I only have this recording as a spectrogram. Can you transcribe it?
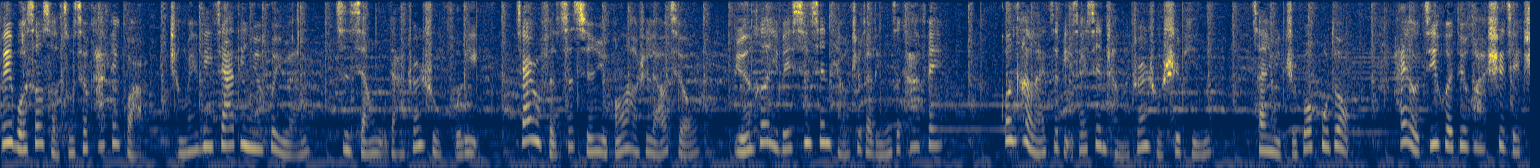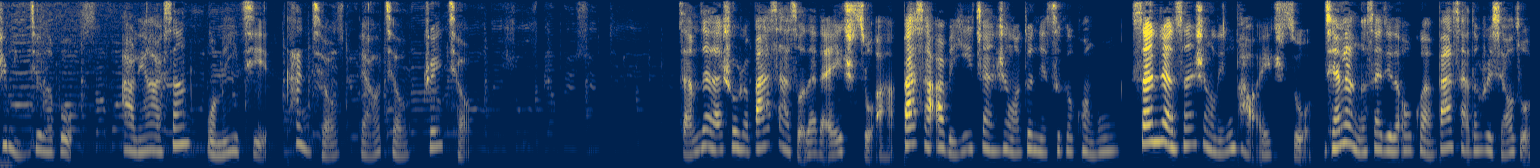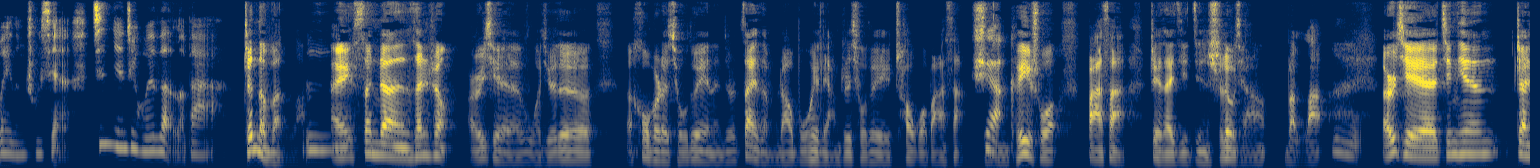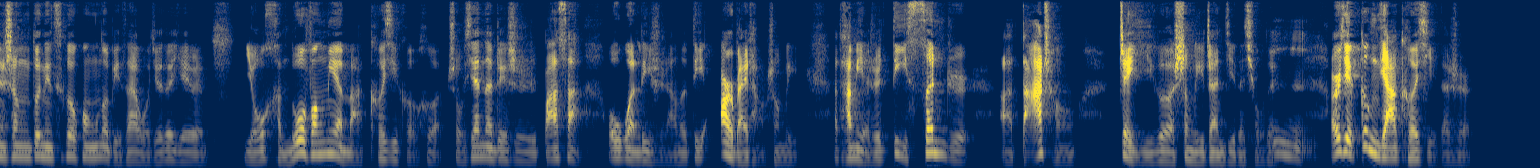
微博搜索“足球咖啡馆”，成为 V 加订阅会员，尽享五大专属福利：加入粉丝群与冯老师聊球，云喝一杯新鲜调制的零子咖啡，观看来自比赛现场的专属视频，参与直播互动，还有机会对话世界知名俱乐部。二零二三，我们一起看球、聊球、追球。咱们再来说说巴萨所在的 H 组啊，巴萨二比一战胜了顿涅茨克矿工，三战三胜领跑 H 组。前两个赛季的欧冠，巴萨都是小组未能出线，今年这回稳了吧？真的稳了，嗯。哎，三战三胜，而且我觉得呃后边的球队呢，就是再怎么着不会两支球队超过巴萨，是啊你可以说巴萨这赛季进十六强稳了，嗯，而且今天战胜顿涅茨克矿工的比赛，我觉得也有很多方面吧可喜可贺。首先呢，这是巴萨欧冠历史上的第二百场胜利，那他们也是第三支啊达成这一个胜利战绩的球队。嗯，而且更加可喜的是，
